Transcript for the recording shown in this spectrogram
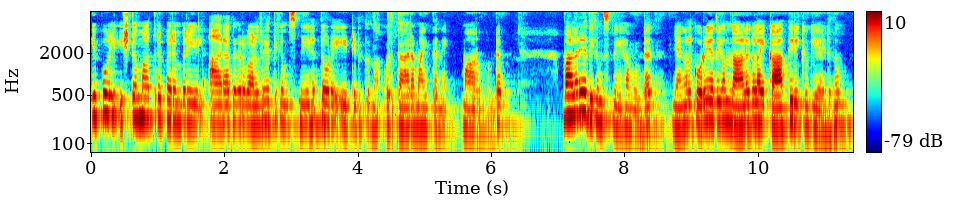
ഇപ്പോൾ ഇഷ്ടം മാത്രേ പരമ്പരയിൽ ആരാധകർ വളരെയധികം സ്നേഹത്തോടെ ഏറ്റെടുക്കുന്ന ഒരു താരമായി തന്നെ മാറുന്നുണ്ട്. വളരെയധികം സ്നേഹമുണ്ട്. ഞങ്ങൾ കുറേയധികം നാളുകളായി കാത്തിരിക്കുകയായിരുന്നു.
